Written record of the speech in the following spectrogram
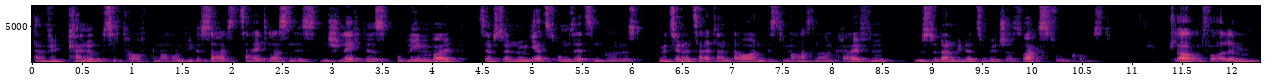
da wird keine Rücksicht drauf genommen. Und wie du sagst, Zeit lassen ist ein schlechtes Problem, weil selbst wenn du jetzt umsetzen würdest, würde es ja eine Zeit lang dauern, bis die Maßnahmen greifen und bis du dann wieder zu Wirtschaftswachstum kommst. Klar, und vor allem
